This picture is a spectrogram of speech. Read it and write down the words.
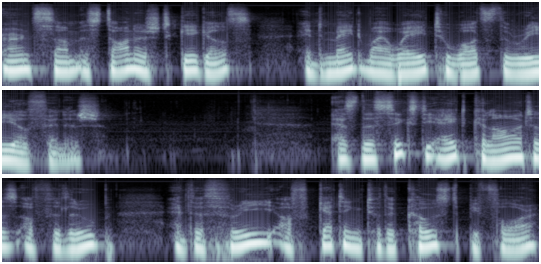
earned some astonished giggles, and made my way towards the real finish. As the 68 kilometers of the loop and the three of getting to the coast before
